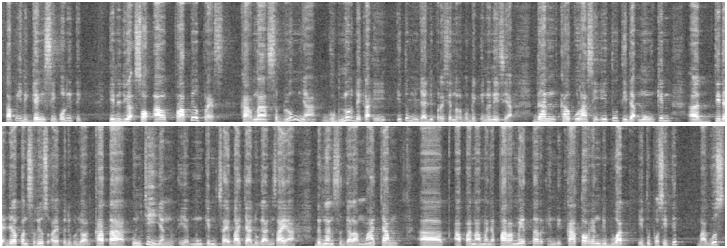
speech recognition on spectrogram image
tapi ini gengsi politik. Ini juga soal prapilpres karena sebelumnya gubernur DKI itu menjadi presiden Republik Indonesia dan kalkulasi itu tidak mungkin uh, tidak dilakukan serius oleh PDI Perjuangan. Kata kunci yang ya, mungkin saya baca dugaan saya dengan segala macam uh, apa namanya parameter indikator yang dibuat itu positif bagus,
